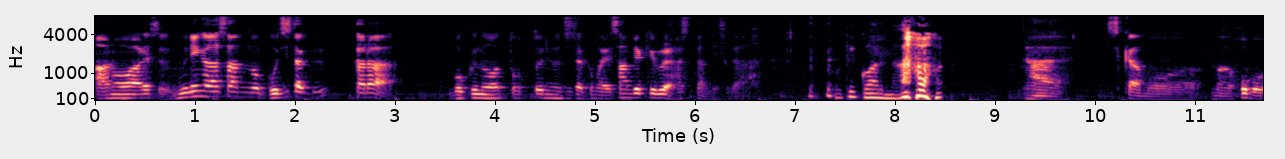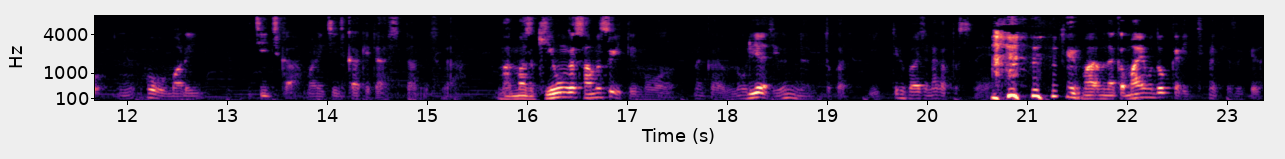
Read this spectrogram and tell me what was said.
あの、あれですよ、宗川さんのご自宅から、僕の鳥取の自宅まで300キロぐらい走ったんですが、結構あるな。はい。しかも、まあ、ほぼ、んほぼ丸一日か、丸一日かけて走ったんですが、まあ、まず気温が寒すぎて、もう、なんか、乗り味うんぬんとか言ってる場合じゃなかったですね。まあ、なんか前もどっかで言ってる気がするけど。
